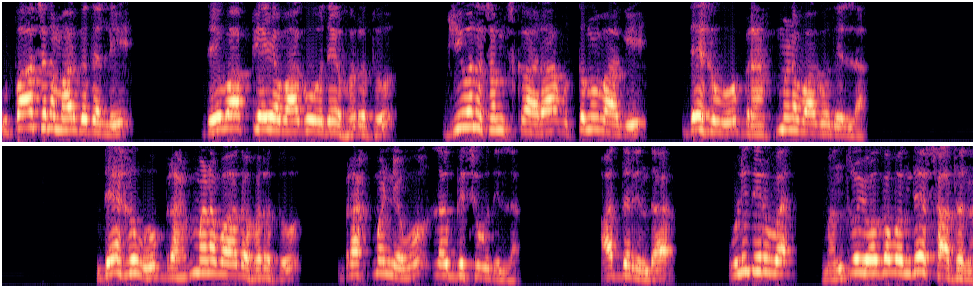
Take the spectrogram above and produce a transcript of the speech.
ಉಪಾಸನ ಮಾರ್ಗದಲ್ಲಿ ದೇವಾಪ್ಯಯವಾಗುವುದೇ ಹೊರತು ಜೀವನ ಸಂಸ್ಕಾರ ಉತ್ತಮವಾಗಿ ದೇಹವು ಬ್ರಾಹ್ಮಣವಾಗುವುದಿಲ್ಲ. ದೇಹವು ಬ್ರಾಹ್ಮಣವಾದ ಹೊರತು ಬ್ರಾಹ್ಮಣ್ಯವು ಲಭಿಸುವುದಿಲ್ಲ ಆದ್ದರಿಂದ ಉಳಿದಿರುವ ಮಂತ್ರಯೋಗವೊಂದೇ ಸಾಧನ.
